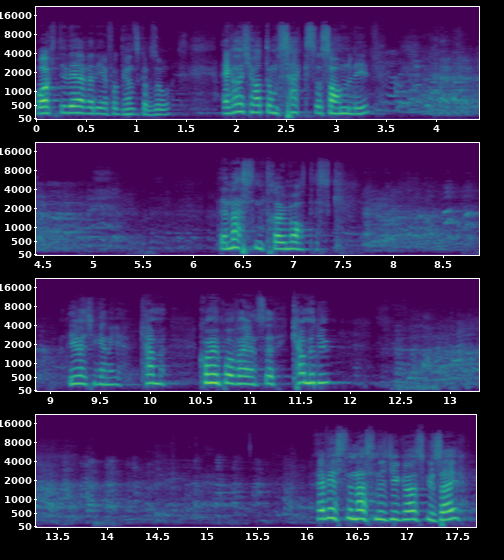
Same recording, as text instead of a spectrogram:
og aktiverer de for kunnskapsord. Jeg har ikke hatt om sex og samliv. Det er nesten traumatisk. De vet ikke hvem jeg er. Hvem, kom inn på veien, så er det Hvem er du? Jeg visste nesten ikke hva jeg skulle si.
